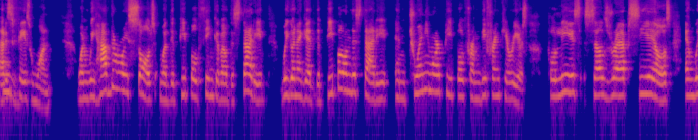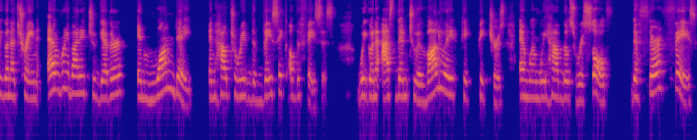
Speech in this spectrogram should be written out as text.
That mm. is phase one. When we have the result, what the people think about the study, we're going to get the people on the study and 20 more people from different careers police, sales reps, CEOs, and we're going to train everybody together in one day in how to read the basic of the faces we're going to ask them to evaluate pictures. And when we have those results, the third phase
